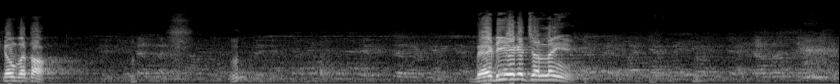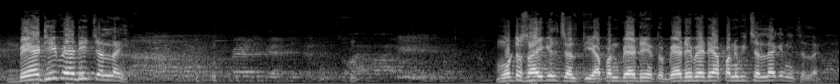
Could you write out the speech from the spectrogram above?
क्यों बताओ? बैठी है कि चल रही है? बैठी बैठी, चल रही। मोटरसाइकिल चलती है, अपन बैठे हैं तो बैठे बैठे अपन भी चल रहा है कि नहीं चल रहा? है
